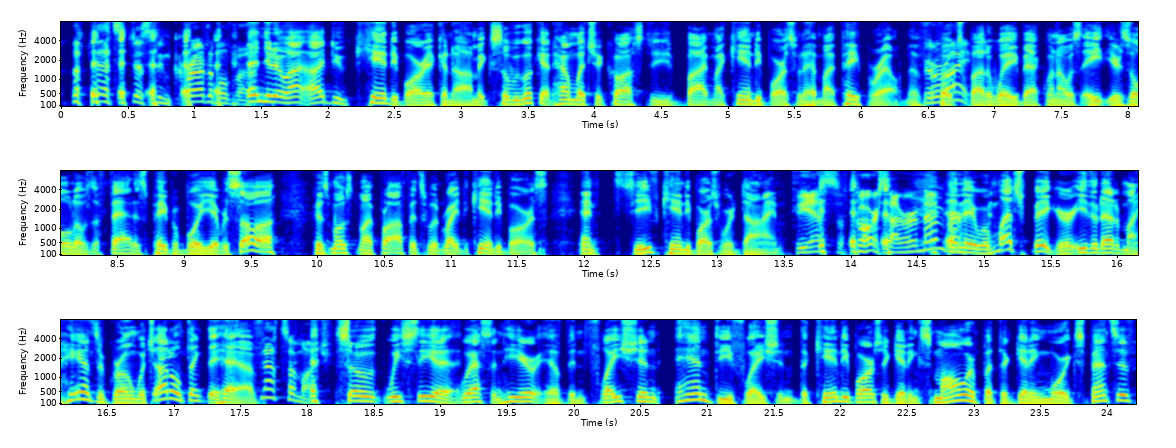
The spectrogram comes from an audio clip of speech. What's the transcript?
That's just incredible. Though. And you know, I, I do candy bar economics, so we look at how much it cost to buy my candy bars when I had my paper out. Now, You're folks, right. by the way, back when I was eight years old, I was the fattest paper boy you ever saw because most of my profits went right to candy bars. And Steve, candy bars were a dime, yes, of course, I remember. and they were much bigger. Either that or my hands have grown, which I don't think they have. Not so much. So we see a lesson here of inflation and deflation. The candy bars are getting smaller, but they're getting more expensive.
